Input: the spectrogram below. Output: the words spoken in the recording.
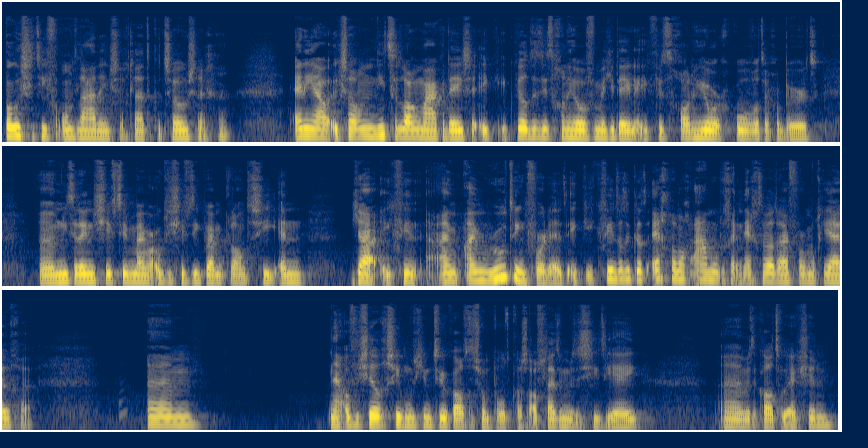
positieve ontladingszucht, laat ik het zo zeggen. Anyhow, ik zal hem niet te lang maken deze. Ik, ik wilde dit gewoon heel even met je delen. Ik vind het gewoon heel erg cool wat er gebeurt. Um, niet alleen de shift in mij, maar ook de shift die ik bij mijn klanten zie. En ja, ik vind, I'm, I'm rooting for that. Ik, ik vind dat ik dat echt wel mag aanmoedigen en echt wel daarvoor mag juichen. Um, nou, officieel gezien moet je natuurlijk altijd zo'n podcast afsluiten met de CTA. Uh, met de call to action.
